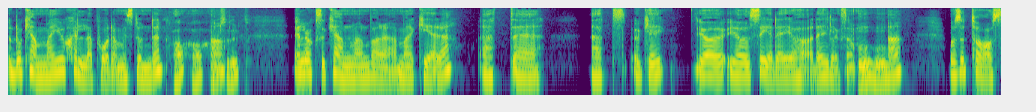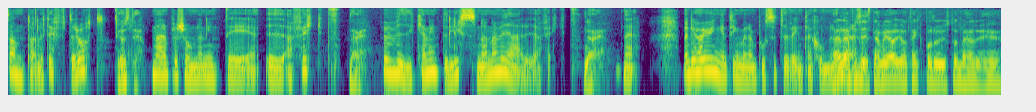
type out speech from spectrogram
då kan man ju skälla på dem i stunden. Ja, ja, absolut. Eller också kan man bara markera att, eh, att okej, jag, jag ser dig, jag hör dig. Liksom. Mm, mm. Ja. Och så ta samtalet efteråt, Just det. när personen inte är i affekt. Nej, För vi kan inte lyssna när vi är i affekt. nej. Nej. Men det har ju ingenting med den positiva intentionen Nej, nej göra. precis. Nej, men jag, jag tänker på då just de här eh,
